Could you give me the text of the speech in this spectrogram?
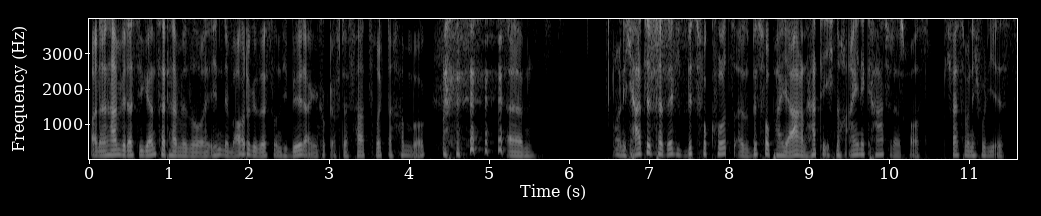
Und dann haben wir das die ganze Zeit, haben wir so hinten im Auto gesessen und die Bilder angeguckt auf der Fahrt zurück nach Hamburg. ähm, und ich hatte tatsächlich bis vor kurz, also bis vor ein paar Jahren, hatte ich noch eine Karte da draus. Ich weiß aber nicht, wo die ist.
